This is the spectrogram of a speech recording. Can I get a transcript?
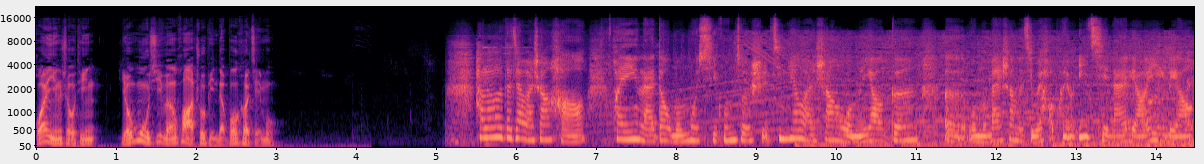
欢迎收听由木西文化出品的播客节目。Hello，大家晚上好，欢迎来到我们木西工作室。今天晚上我们要跟呃我们班上的几位好朋友一起来聊一聊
